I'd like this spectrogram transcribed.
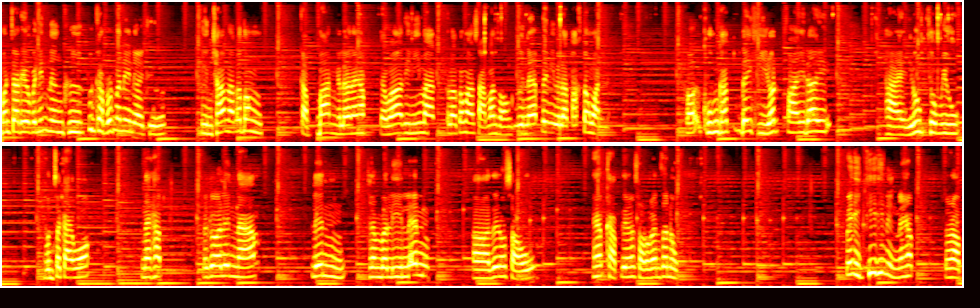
มันจะเร็วไปนิดนึงคือเพิ่งขับรถมาเหนื่อยๆถึงตื่นเช้ามาก็ต้องกลับบ้านกันแล้วนะครับ แต่ว่าทีนี้มาเราก็มาสามวันสองคืนนะไม่มีเวลาพักทั้งวัน ก็คุ้มครับได้ขี่รถไฟได้ถ่ายรูปชมวิวบนสกายวอล์กนะครับ แล้วก็เล่นน้ำเล่นแทมเบอรีนเล่นเอ่อไดโนเสาร์นะครับขับไดโนเสาร์กันสนุก เป็นอีกที่ที่หนึ่งนะครับสำหรับ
